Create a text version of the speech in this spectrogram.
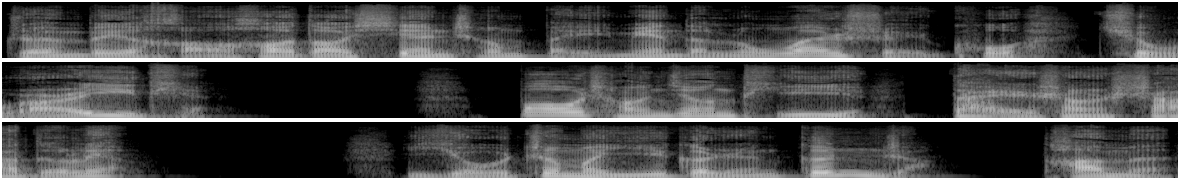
准备好好到县城北面的龙湾水库去玩一天。包长江提议带上沙德亮。有这么一个人跟着，他们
